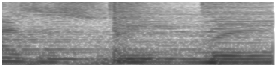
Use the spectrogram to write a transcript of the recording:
Will rise as we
